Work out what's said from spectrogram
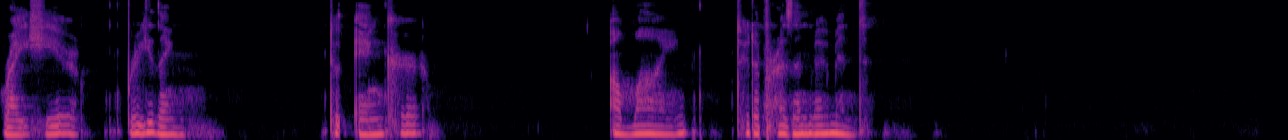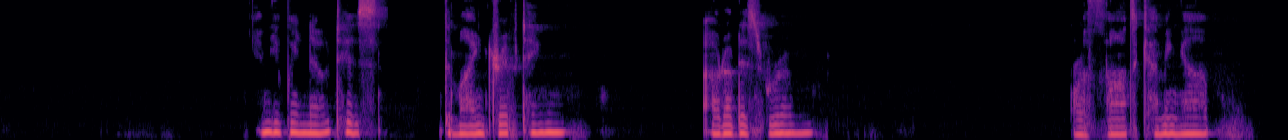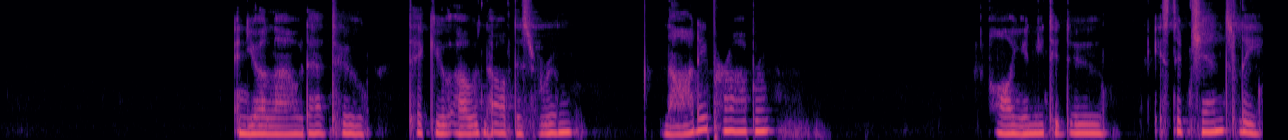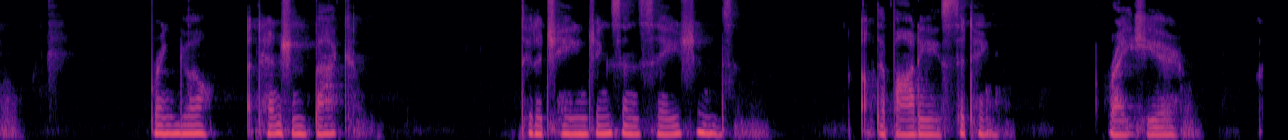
right here, breathing to anchor our mind to the present moment. And if we notice the mind drifting out of this room, or thoughts coming up, and you allow that to take you out of this room, not a problem. All you need to do is to gently bring your attention back to the changing sensations of the body sitting right here,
